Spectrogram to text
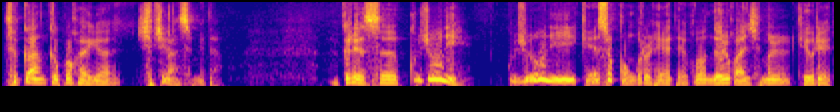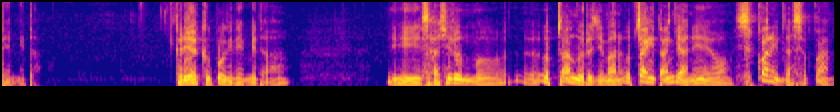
습관 극복하기가 쉽지가 않습니다. 그래서 꾸준히 꾸준히 계속 공부를 해야 되고 늘 관심을 기울여야 됩니다. 그래야 극복이 됩니다. 이 사실은 뭐 업장 그러지만 업장이 딴 게 아니에요. 습관입니다. 습관.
